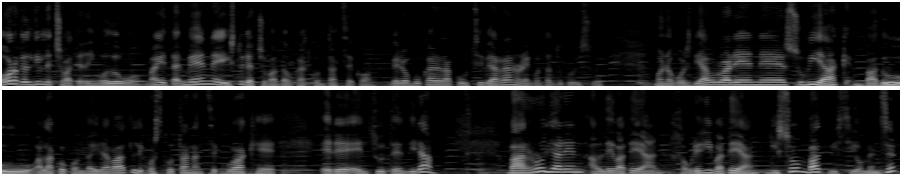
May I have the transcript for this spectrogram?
hor geldiunetxo bat egingo dugu, bai, eta hemen e, historiatxo bat daukat kontatzeko. Gero bukararako utzi beharran orain kontatuko dizuet. Bueno, pues deabruaren e, zubiak badu alako kondaira bat, leku askotan antzekoak e, ere entzuten dira. Ba, arroilaren alde batean, jauregi batean, gizon bat bizi omen zen.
